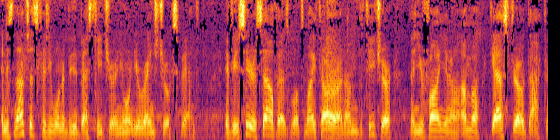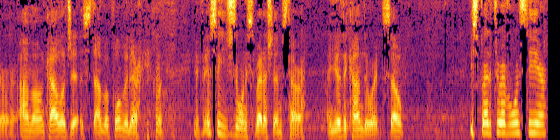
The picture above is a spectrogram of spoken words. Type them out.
And it's not just because you want to be the best teacher and you want your range to expand. If you see yourself as, well, it's my Torah and I'm the teacher, then you find, you know, I'm a gastro doctor, I'm an oncologist, I'm a pulmonary. if it's you just want to spread Hashem's Torah, and you're the conduit, so you spread it to everyone to hear.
